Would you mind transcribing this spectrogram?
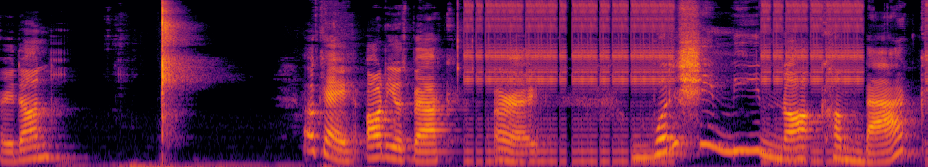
Are you done? Okay, audio's back. Alright. What does she mean not come back?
